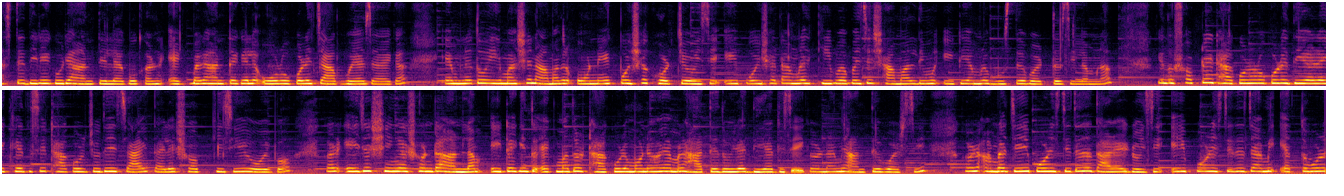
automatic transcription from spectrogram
আস্তে ধীরে করে আনতে লাগবো, কারণ একবারে আনতে গেলে ওর উপরে চাপ হয়ে জায়গা এমনি তো এই মাসে না আমাদের অনেক পয়সা খরচা হয়েছে এই পয়সাটা আমরা কীভাবে যে সামাল দিব, এটি আমরা বুঝতে পারতেছিলাম না। কিন্তু সবটাই ঠাকুরের উপরে দিয়ে রেখে দিছি ঠাকুর যদি চাই তাহলে সব কিছুই হইব। কারণ এই যে সিংহাসনটা আনলাম, এইটা কিন্তু একমাত্র ঠাকুরে মনে হয় আমার হাতে ধরে দিয়ে দিছে। এই কারণে আমি আনতে পারছি। কারণ আমরা যেই পরিস্থিতিতে দাঁড়াই রয়েছি এই পরিস্থিতিতে যে আমি এত বড়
